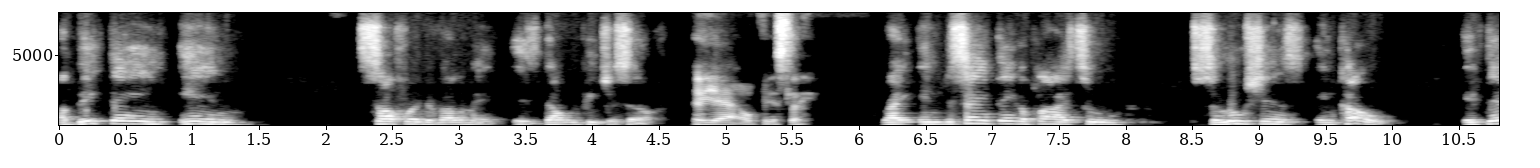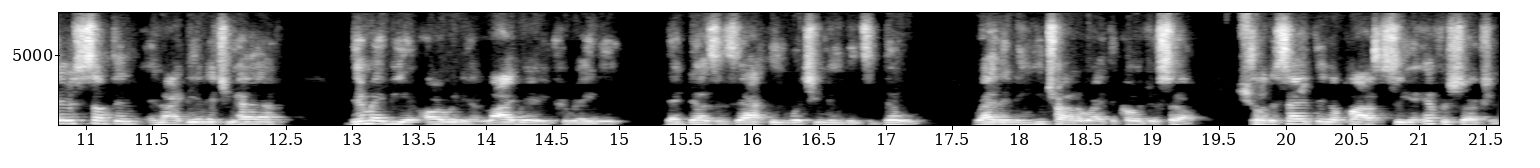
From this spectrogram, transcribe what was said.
A big thing in software development is don't repeat yourself. Uh, yeah, obviously. Right. And the same thing applies to solutions in code. If there's something, an idea that you have, there may be already a library created that does exactly what you needed to do rather than you trying to write the code yourself. Sure. So the same thing applies to your infrastructure.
